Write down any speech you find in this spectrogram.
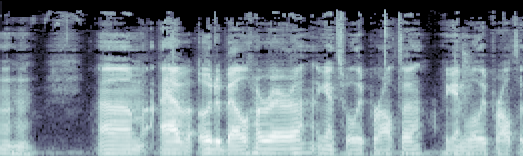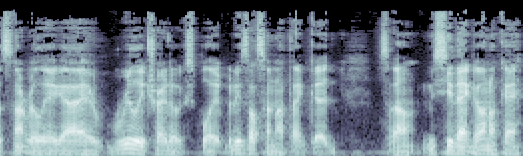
Mm-hmm. Um, I have Odubel Herrera against Wily Peralta. Again, Wily Peralta's not really a guy I really try to exploit, but he's also not that good. So, you see that going okay?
